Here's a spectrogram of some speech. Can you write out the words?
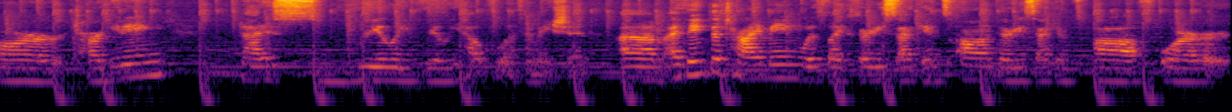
are targeting that is really really helpful information. Um, I think the timing was like 30 seconds on 30 seconds off or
